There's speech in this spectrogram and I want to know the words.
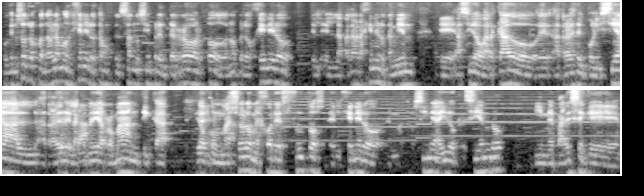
Porque nosotros cuando hablamos de género estamos pensando siempre en terror, todo, ¿no? Pero género, la palabra género también eh, ha sido abarcado a través del policial, a través de la comedia romántica. Con mayor o mejores frutos, el género en nuestro cine ha ido creciendo y me parece que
